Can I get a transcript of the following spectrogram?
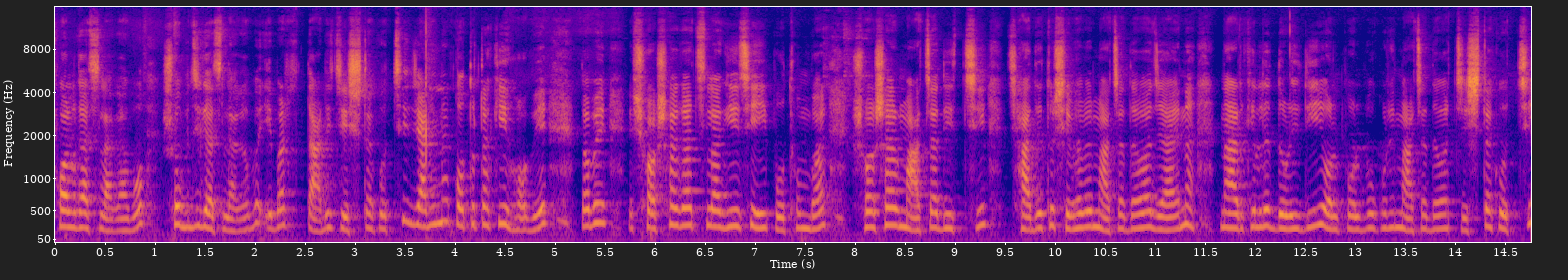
ফল গাছ লাগাবো, সবজি গাছ লাগাবো। এবার তারই চেষ্টা করছি। জানি না কতটা কি হবে। তবে শশা গাছ লাগিয়েছি এই প্রথমবার। শশার মাচা দিচ্ছি। ছাদে তো তো সেভাবে মাচা দেওয়া যায় না। নারকেলের দড়ি দিয়ে অল্প অল্প করে মাচা দেওয়ার চেষ্টা করছি।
